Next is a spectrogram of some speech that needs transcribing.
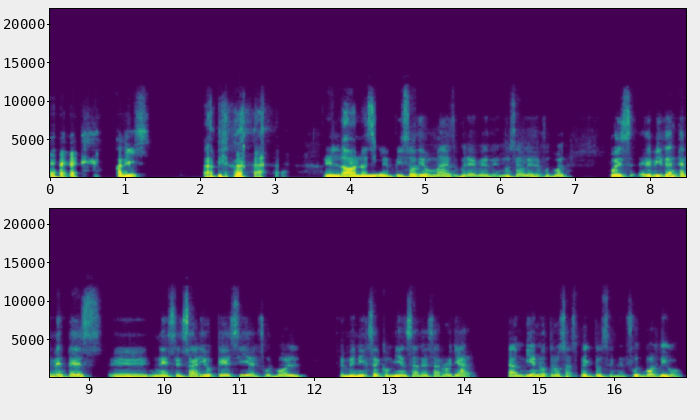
Adiós. Adiós. el, no, no el episodio más breve de No se hable de fútbol. Pues evidentemente es eh, necesario que si el fútbol femenil se comienza a desarrollar, también otros aspectos en el fútbol. Digo,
